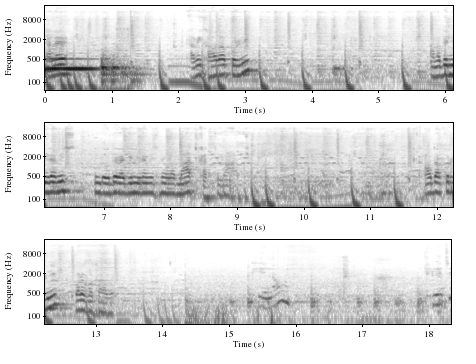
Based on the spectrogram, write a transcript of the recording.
তাহলে আমি খাওয়া দাওয়া করিনি। আমাদের নিরামিষ কিন্তু ওদের আজকে নিরামিষ নিয়ে ওরা মাছ খাচ্ছে মাছ। খাওয়া দাওয়া করিনি পরে কথা হবে। ঠিক আছে?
